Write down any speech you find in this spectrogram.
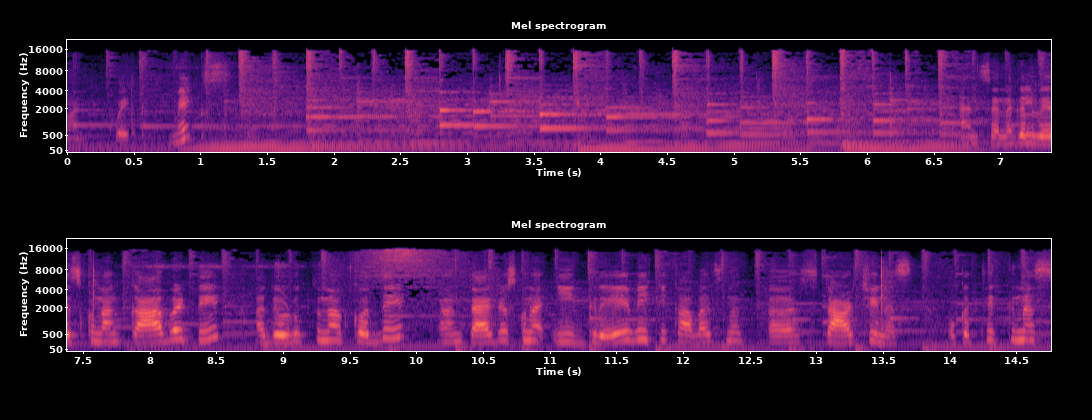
వన్ క్విక్ మిక్స్ అండ్ శనగలు వేసుకున్నాం కాబట్టి అది ఉడుకుతున్న కొద్దీ మనం తయారు చేసుకున్న ఈ గ్రేవీకి కావాల్సిన స్టార్చీనెస్ ఒక థిక్నెస్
